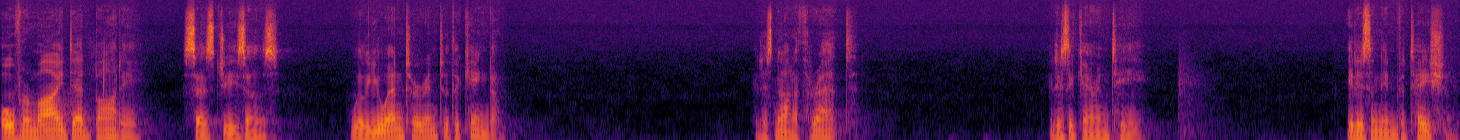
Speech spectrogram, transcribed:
Over my dead body, says Jesus, will you enter into the kingdom. It is not a threat, it is a guarantee, it is an invitation.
